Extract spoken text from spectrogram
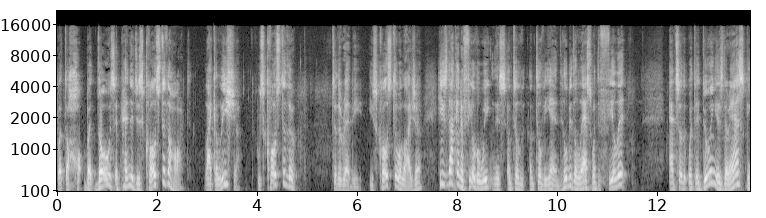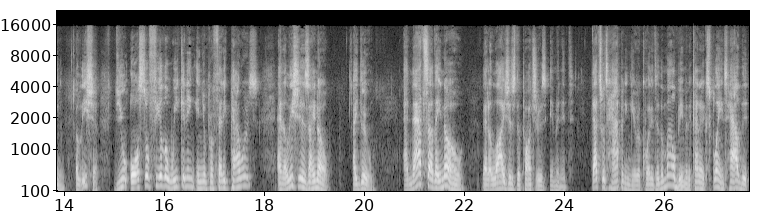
But the but those appendages close to the heart, like Elisha, who's close to the to the Rebbe, he's close to Elijah. He's not going to feel the weakness until until the end. He'll be the last one to feel it. And so what they're doing is they're asking Elisha, "Do you also feel a weakening in your prophetic powers?" And Elisha says, "I know, I do." And that's how they know that Elijah's departure is imminent. That's what's happening here according to the Malbim, and it kind of explains how the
